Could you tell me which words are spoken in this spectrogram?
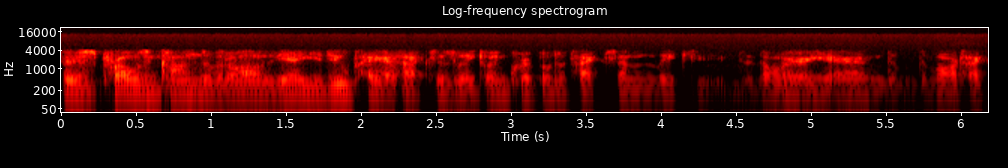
there's pros and cons of it all. Yeah, you do pay your taxes. Like, I'm crippled with tax, and like, the higher you earn, the, the more tax,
